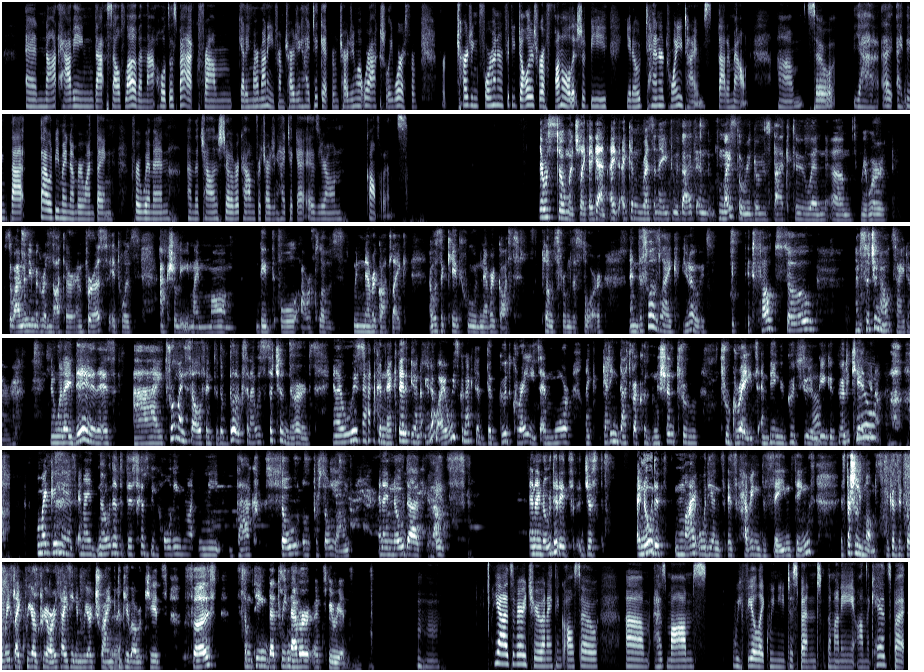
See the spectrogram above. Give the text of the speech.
and not having that self love. And that holds us back from getting more money, from charging high ticket, from charging what we're actually worth, from for charging $450 for a funnel that should be, you know, 10 or 20 times that amount. Um, so yeah, I, I think that that would be my number one thing for women and the challenge to overcome for charging high ticket is your own confidence there was so much like again i, I can resonate with that and my story goes back to when um, we were so i'm an immigrant daughter and for us it was actually my mom did all our clothes. We never got like i was a kid who never got clothes from the store. And this was like you know it, it, it felt so i'm such an outsider. And what i did is i threw myself into the books and i was such a nerd and i always connected you know, you know i always connected the good grades and more like getting that recognition through through grades and being a good student oh, being a good kid too. you know Oh my goodness. And I know that this has been holding me back so for so long. And I know that it's and I know that it's just I know that my audience is having the same things, especially moms, because it's always like we are prioritizing and we are trying yeah. to give our kids first something that we never experienced. Mm-hmm. Yeah, it's very true. And I think also um, as moms, we feel like we need to spend the money on the kids, but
